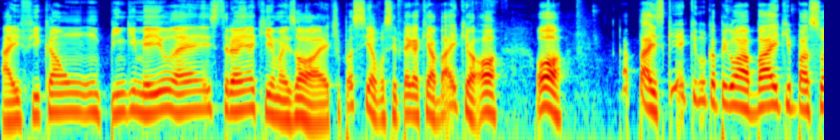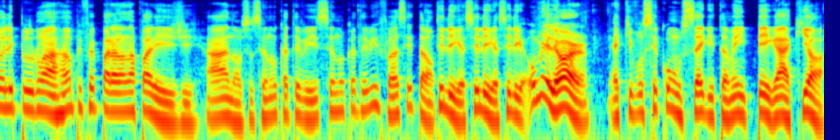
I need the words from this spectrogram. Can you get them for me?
Aí fica um, um ping meio, né, estranho aqui. Mas, ó, é tipo assim, ó, você pega aqui a bike, ó, ó, ó. Rapaz, quem aqui nunca pegou uma bike, passou ali por uma rampa e foi parar lá na parede? Ah, não, se você nunca teve isso, você nunca teve infância então. Se liga, se liga, se liga. O melhor é que você consegue também pegar aqui, ó.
